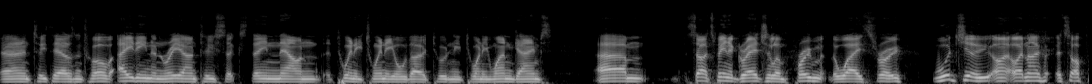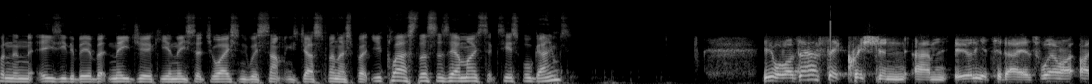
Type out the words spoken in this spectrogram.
uh, in 2012, 18 in Rio in 2016, now in 2020, although 2021 games. Um, so it's been a gradual improvement the way through. Would you? I, I know it's often easy to be a bit knee jerky in these situations where something's just finished, but you class this as our most successful games? Yeah, well, I was asked that question um, earlier today as well. I,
